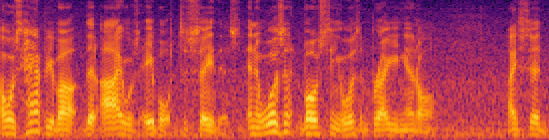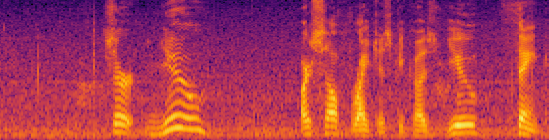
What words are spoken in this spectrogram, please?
I was happy about that I was able to say this. And it wasn't boasting, it wasn't bragging at all. I said, Sir, you are self-righteous because you think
